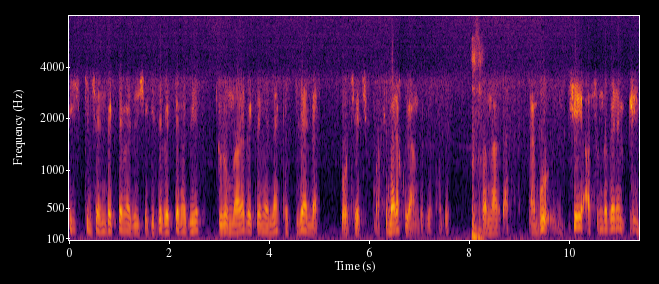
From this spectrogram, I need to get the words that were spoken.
hiç kimsenin beklemediği şekilde beklemediği durumlara beklemenilen tepkilerle ortaya çıkması merak uyandırıyor tabii insanlarda. Yani bu şey aslında benim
